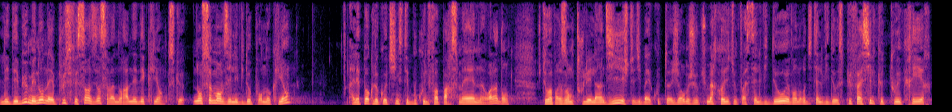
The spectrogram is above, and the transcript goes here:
les débuts. Mais nous, on avait plus fait ça en se disant, ça va nous ramener des clients. Parce que non seulement on faisait les vidéos pour nos clients, à l'époque, le coaching c'était beaucoup une fois par semaine, voilà. Donc, je te vois par exemple tous les lundis et je te dis bah écoute Jérôme, je veux que tu mercredi tu me fasses telle vidéo et vendredi telle vidéo. C'est plus facile que de tout écrire,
